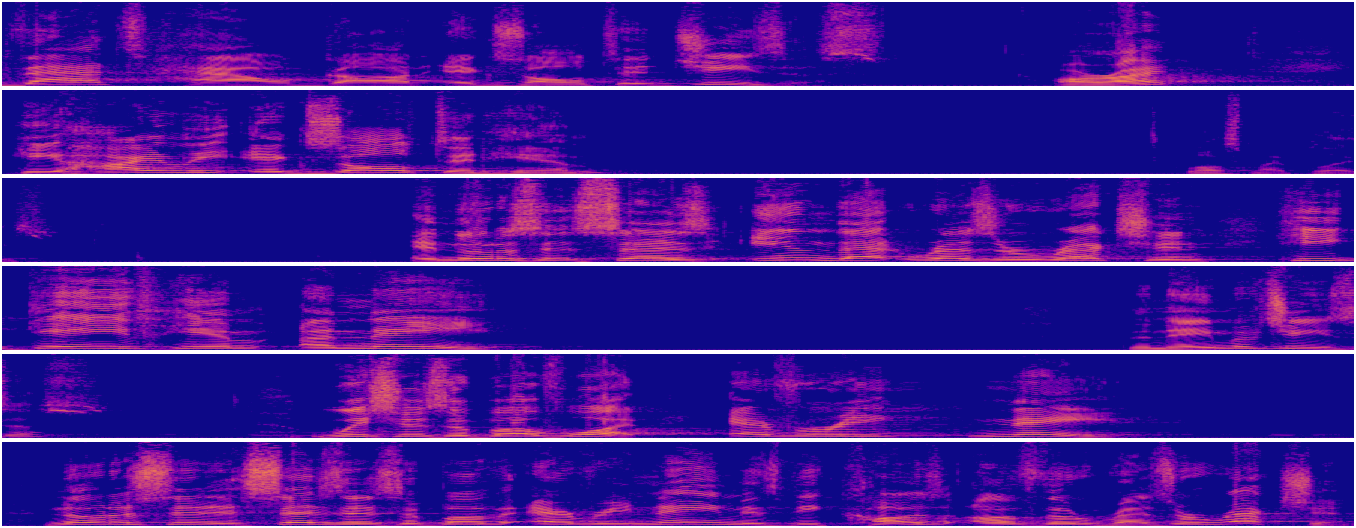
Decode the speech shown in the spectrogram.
that's how God exalted Jesus. All right? He highly exalted him. Lost my place. And notice it says, in that resurrection, he gave him a name. The name of Jesus, which is above what? Every name. Notice that it says it's above every name is because of the resurrection.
